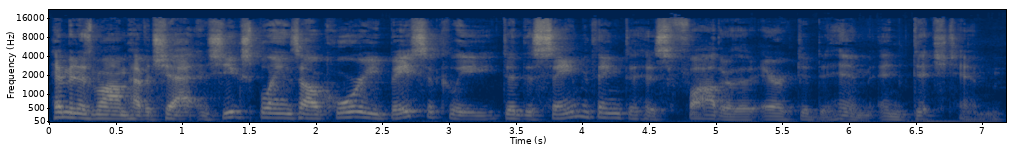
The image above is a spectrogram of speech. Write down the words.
him and his mom have a chat and she explains how Corey basically did the same thing to his father that Eric did to him and ditched him.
